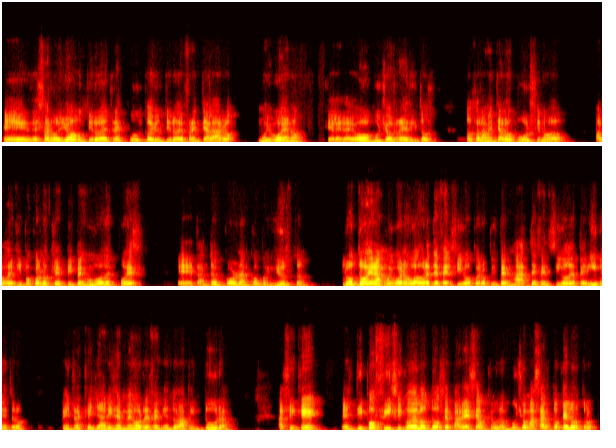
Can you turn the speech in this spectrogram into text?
eh, desarrolló un tiro de tres puntos y un tiro de frente al aro muy bueno, que le dio muchos réditos no solamente a los Bulls, sino a, los equipos con los que Pippen jugó después, eh, tanto en Portland como en Houston. Los dos eran muy buenos jugadores defensivos, pero Pippen más defensivo de perímetro, mientras que Giannis es mejor defendiendo la pintura. Así que el tipo físico de los dos se parece, aunque uno es mucho más alto que el otro,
